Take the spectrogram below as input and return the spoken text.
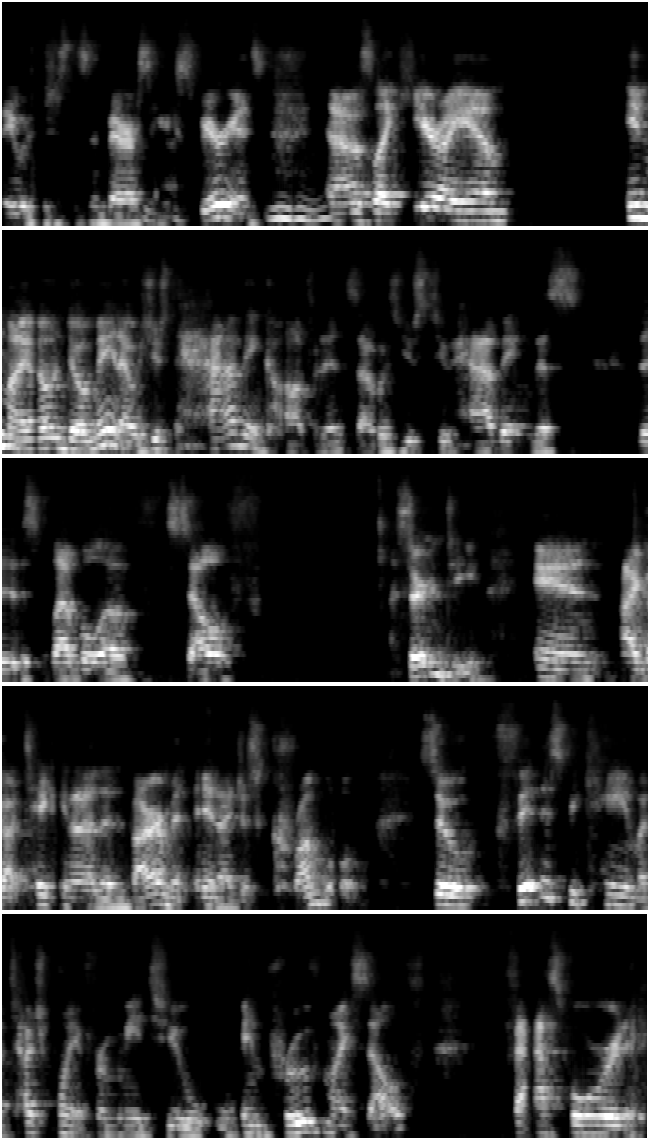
it was just this embarrassing yeah. experience mm-hmm. and i was like here i am in my own domain, I was used to having confidence. I was used to having this this level of self certainty, and I got taken out of the environment, and I just crumbled. So fitness became a touch point for me to improve myself. Fast forward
